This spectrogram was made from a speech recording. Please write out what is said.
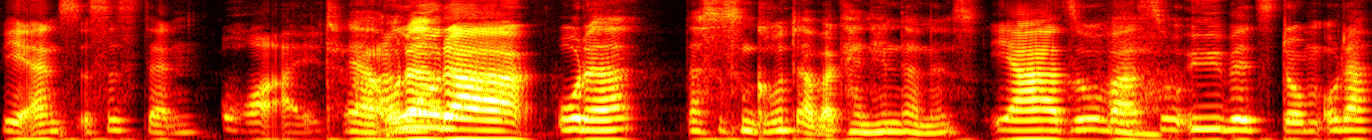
wie ernst ist es denn? Oh, Alter. Ja, Oder, Oder- Oder das ist ein Grund, aber kein Hindernis. ja, sowas, Ah. so übelst dumm. Oder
